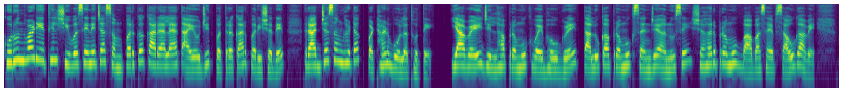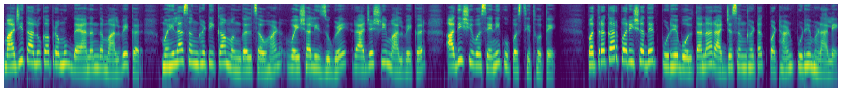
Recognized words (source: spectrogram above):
कुरुंदवाड येथील शिवसेनेच्या संपर्क कार्यालयात आयोजित पत्रकार परिषदेत राज्य संघटक पठाण बोलत होते. यावेळी जिल्हा प्रमुख वैभव उगळे तालुका प्रमुख संजय अनुसे शहर प्रमुख बाबासाहेब साऊगावे माजी तालुका प्रमुख दयानंद मालवेकर महिला संघटिका मंगल चव्हाण वैशाली जुगळे राजश्री मालवेकर आदी शिवसैनिक उपस्थित होते. पत्रकार परिषदेत पुढे बोलताना राज्य संघटक पठाण पुढे म्हणाले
